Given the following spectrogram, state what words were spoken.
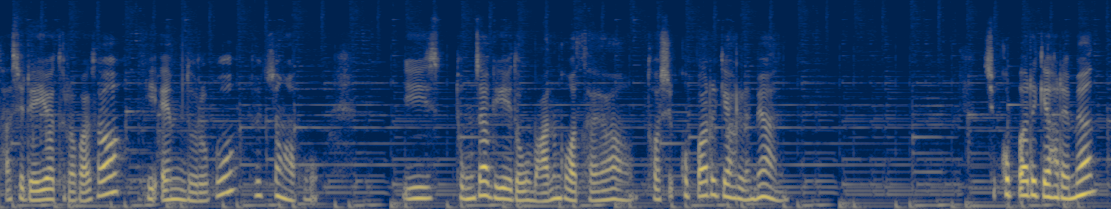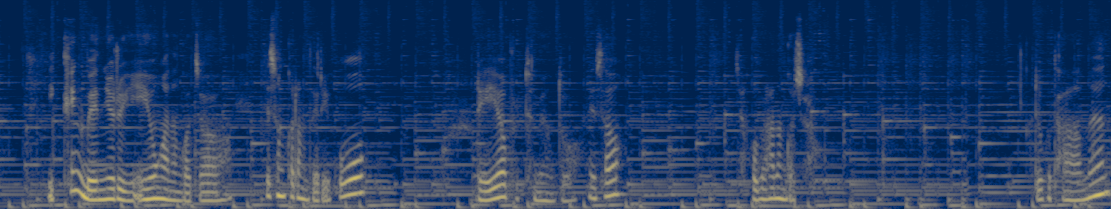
다시 레이어 들어가서 이 M 누르고 설정하고 이 동작이 너무 많은 것 같아요. 더 쉽고 빠르게 하려면 쉽고 빠르게 하려면 이 퀵 메뉴를 이용하는 거죠. 세 손가락 내리고 레이어 불투명도 해서 작업을 하는 거죠. 그리고 다음은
